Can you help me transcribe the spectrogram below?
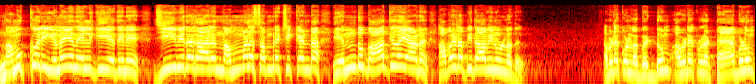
നമുക്കൊരു ഇണയെ നൽകിയതിന് ജീവിതകാലം നമ്മളെ സംരക്ഷിക്കേണ്ട എന്തു ബാധ്യതയാണ് അവരുടെ പിതാവിനുള്ളത്? അവിടേക്കുള്ള ബെഡും അവിടേക്കുള്ള ടേബിളും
